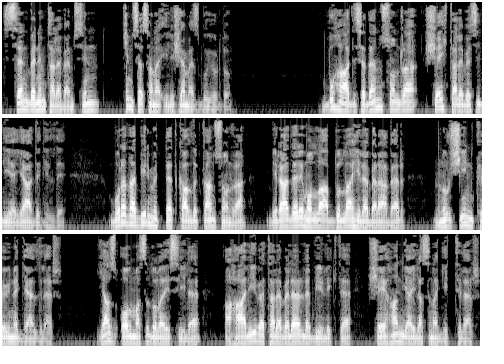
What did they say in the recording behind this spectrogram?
sen benim talebemsin, kimse sana ilişemez buyurdu. Bu hadiseden sonra şeyh talebesi diye yad edildi. Burada bir müddet kaldıktan sonra biraderi Molla Abdullah ile beraber Nurşin köyüne geldiler. Yaz olması dolayısıyla ahali ve talebelerle birlikte Şeyhan yaylasına gittiler.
